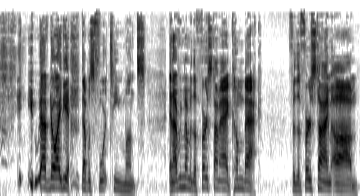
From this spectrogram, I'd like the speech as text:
you have no idea. That was 14 months. And I remember the first time I had come back for the first time um,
